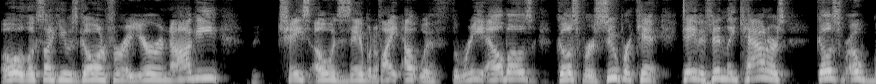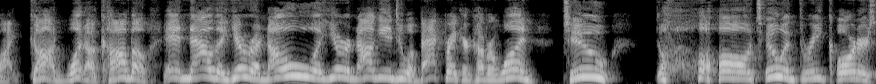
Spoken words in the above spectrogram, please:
Oh, looks like he was going for a Uranage. Chase Owens is able to fight out with three elbows, goes for a super kick. David Finlay counters, goes for, oh my God, what a combo. And now the Uranage, oh, a Uranage into a backbreaker cover. One, two, oh, two and three quarters.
